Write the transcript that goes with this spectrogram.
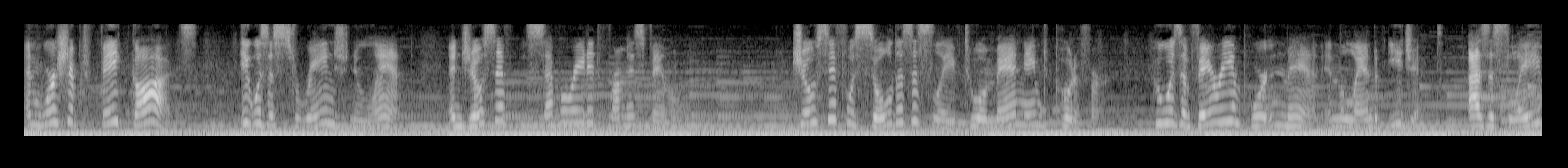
and worshipped fake gods. It was a strange new land, and Joseph was separated from his family. Joseph was sold as a slave to a man named Potiphar, who was a very important man in the land of Egypt. As a slave,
